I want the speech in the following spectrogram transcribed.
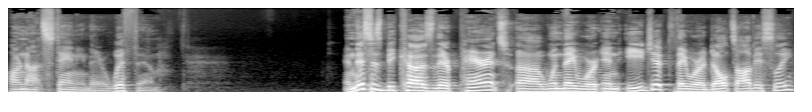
are not standing there with them. And this is because their parents, uh, when they were in Egypt, they were adults, obviously,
